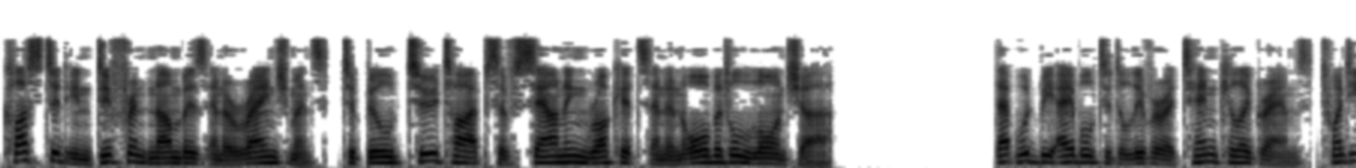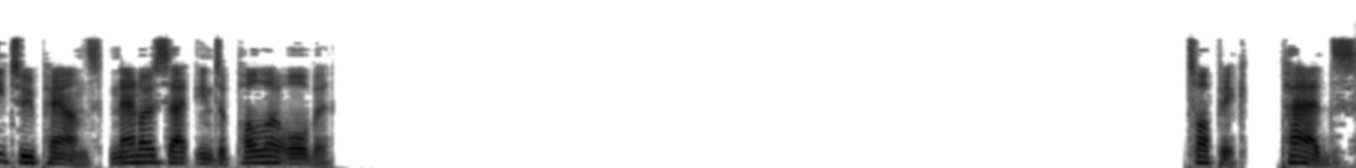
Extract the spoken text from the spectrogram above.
clustered in different numbers and arrangements, to build two types of sounding rockets and an orbital launcher that would be able to deliver a 10 kg 22 pounds nanosat into polar orbit. Pads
